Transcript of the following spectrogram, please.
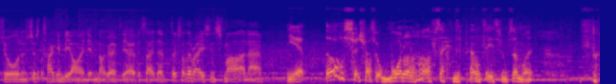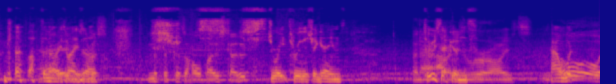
Jordan's just tagging behind him, not going for the overtake. They looks like they're racing smarter now. Yep. Oh, Switchback's got one and a half seconds of penalties from somewhere. I don't, know how he's managed that. must have cut a whole postcode. Straight through the chicanes. Two Aaron seconds. Right. How oh,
